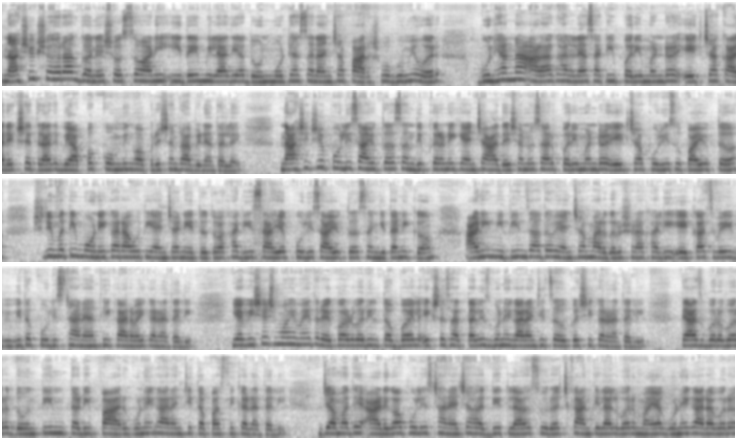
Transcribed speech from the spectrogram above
नाशिक शहरात गणेशोत्सव आणि ईद ए मिलाद या दोन मोठ्या सणांच्या पार्श्वभूमीवर गुन्ह्यांना आळा घालण्यासाठी परिमंडळ एकच्या कार्यक्षेत्रात व्यापक कोम्बिंग ऑपरेशन राबविण्यात आलंय. नाशिकचे पोलीस आयुक्त संदीप कर्णिक यांच्या आदेशानुसार परिमंडळ एकच्या पोलीस उपायुक्त श्रीमती मोनिका राऊत यांच्या नेतृत्वाखाली सहाय्यक पोलीस आयुक्त संगीता निकम आणि नितीन जाधव यांच्या मार्गदर्शनाखाली एकाच वेळी विविध पोलीस ठाण्यात ही कारवाई करण्यात आली. या विशेष मोहिमेत रेकॉर्डवरील तब्बल एकशे सत्तावीस गुन्हेगारांची चौकशी करण्यात आली. त्याचबरोबर दोन तीन तडीपार गुन्हेगारांची तपासणी करण्यात आली ज्यामध्ये आडगाव पोलीस ठाण्याच्या हद्दीतला सूरज कांतीलाल वर्मा या गुन्हेगारावर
